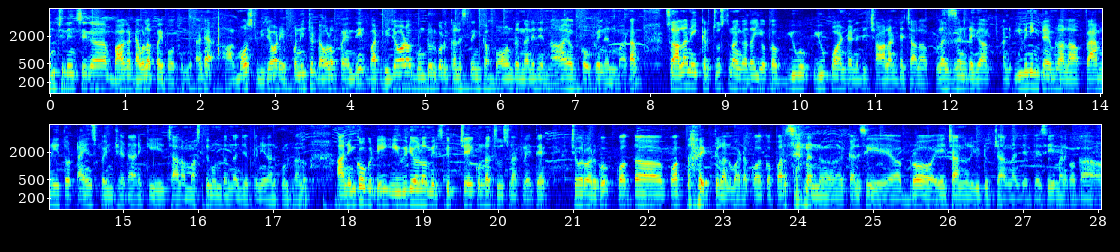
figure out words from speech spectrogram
ఇంచులించుగా బాగా డెవలప్ అయిపోతుంది. అంటే ఆల్మోస్ట్ విజయవాడ ఎప్పటి నుంచో డెవలప్ అయింది. బట్ విజయవాడ గుంటూరు కూడా కలిస్తే ఇంకా బాగుంటుంది అనేది నా యొక్క ఒపీనియన్ అనమాట సో అలానే ఇక్కడ చూస్తున్నాం కదా ఈ యొక్క వ్యూ వ్యూ పాయింట్ అనేది చాలా అంటే చాలా ప్లెజెంట్గా అండ్ ఈవినింగ్ టైంలో అలా ఫ్యామిలీతో టైం స్పెండ్ చేయడానికి చాలా మస్తుగా ఉంటుందని చెప్పి నేను అనుకుంటున్నాను. అండ్ ఇంకొకటి ఈ వీడియోలో మీరు స్కిప్ చేయకుండా చూసినట్లయితే చివరి వరకు కొత్త కొత్త వ్యక్తులు అనమాట ఒక పర్సన్ నన్ను కలిసి బ్రో ఏ ఛానల్? YouTube channel? అని చెప్పేసి మనకు ఒక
